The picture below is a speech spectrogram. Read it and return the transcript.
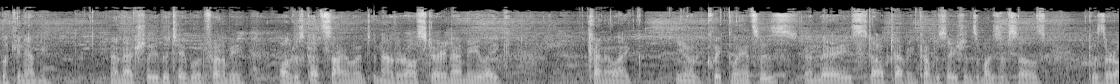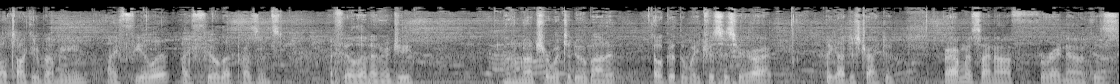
looking at me. And actually, the table in front of me all just got silent, and now they're all staring at me like kind of like, you know, quick glances. And they stopped having conversations amongst themselves because they're all talking about me. I feel it. I feel that presence. I feel that energy. And I'm not sure what to do about it. Oh, good. The waitress is here. All right. They got distracted. All right. I'm going to sign off for right now because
